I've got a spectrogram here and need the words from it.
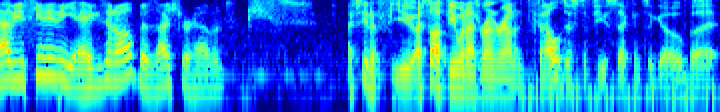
Have you seen any eggs at all? Because I sure haven't. I've seen a few. I saw a few when I was running around and fell just a few seconds ago, but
